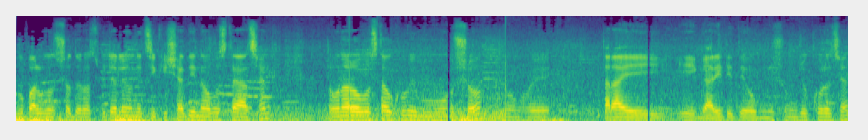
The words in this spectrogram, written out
গোপালগঞ্জ সদর হসপিটালে উনি চিকিৎসাধীন অবস্থায় আছেন। তো ওনার অবস্থাও খুবই মুমূর্ষ এবং হয়ে তারা এই এই গাড়িটিতে অগ্নিসংযোগ করেছেন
